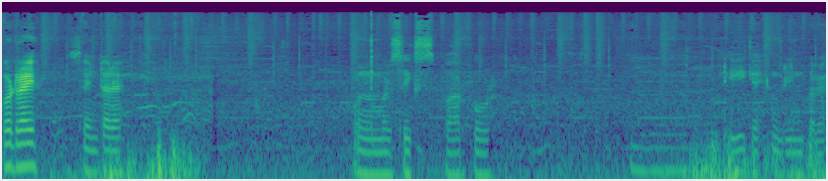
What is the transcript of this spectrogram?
good drive centre है। Number six, par four. ठीक है, ग्रीन पर है।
